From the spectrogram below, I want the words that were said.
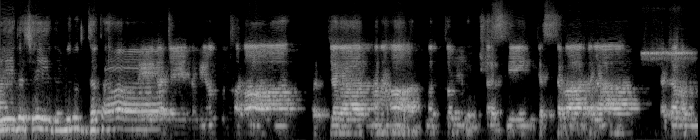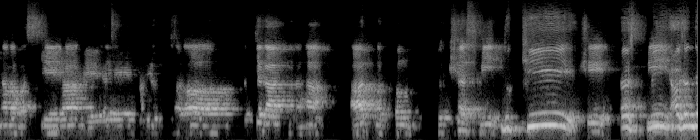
वेदचेद विरुद्धता प्रत्यगात्मन आत्मत्वं दुच्छस्मी आत्मत्वं दुःखस्मि। दुःखी। दुःखी। अस्मि। असन्ध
